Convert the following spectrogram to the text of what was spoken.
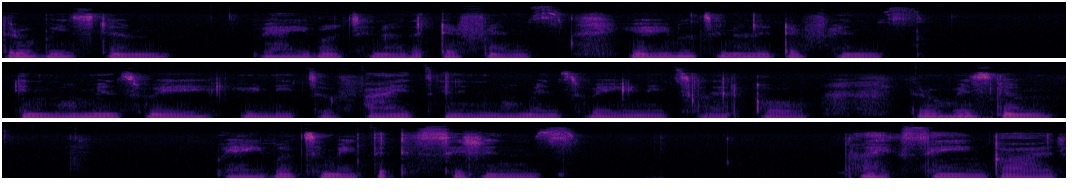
Through wisdom, we are able to know the difference. You're able to know the difference in moments where you need to fight and in moments where you need to let go. Through wisdom, we are able to make the decisions like saying, God,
